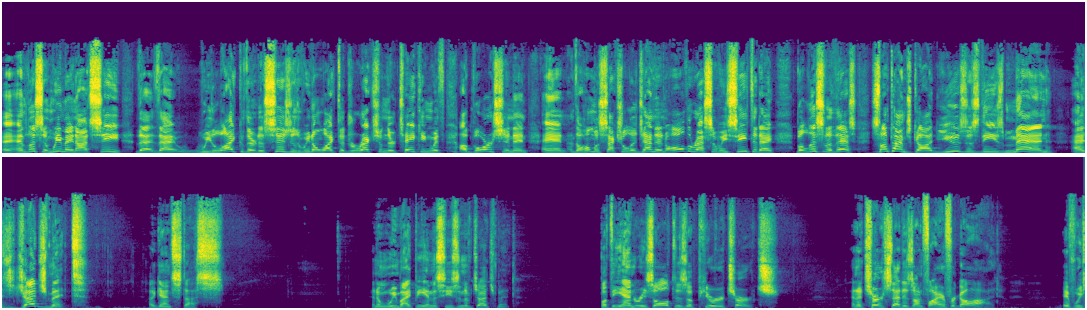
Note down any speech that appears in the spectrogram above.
and listen, we may not see that, that we like their decisions, we don't like the direction they're taking with abortion and, and the homosexual agenda and all the rest that we see today. But listen to this sometimes God uses these men as judgment against us. And we might be in a season of judgment. But the end result is a purer church and a church that is on fire for God if we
